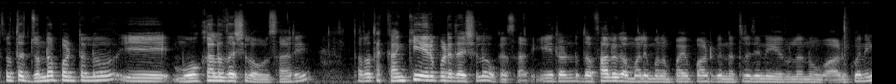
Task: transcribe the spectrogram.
తర్వాత జొన్న పంటలో ఈ మోకాల దశలో ఒకసారి తర్వాత కంకి ఏర్పడే దశలో ఒకసారి ఈ రెండు దఫాలుగా మళ్ళీ మనం పైపాటుకు నత్రజని ఎరువులను వాడుకొని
